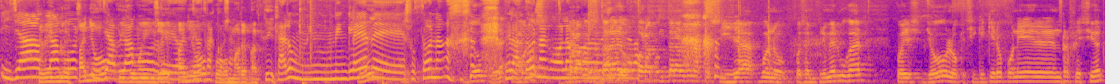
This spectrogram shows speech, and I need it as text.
y ya Pero inglés hablamos, español, y ya hablamos inglés de, otras pues cosas. repartir. Claro, un, un inglés de su zona, de la zona, como para hablamos apuntar, para zona. apuntar alguna cosilla, bueno, pues en primer lugar, pues yo lo que sí que quiero poner en reflexión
